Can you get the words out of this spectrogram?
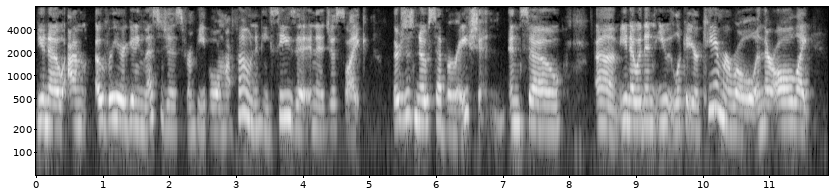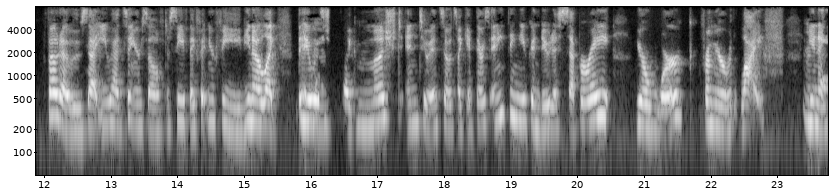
you know, I'm over here getting messages from people on my phone and he sees it and it just like there's just no separation. And so um, you know, and then you look at your camera roll and they're all like photos that you had sent yourself to see if they fit in your feed. You know, like mm-hmm. it was like mushed into it. And so it's like if there's anything you can do to separate your work from your life, mm-hmm. you know,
